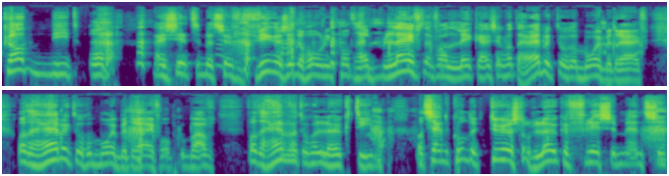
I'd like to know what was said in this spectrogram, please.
kan niet op. Hij zit met zijn vingers in de honingpot. Hij blijft ervan likken. Hij zegt, wat heb ik toch een mooi bedrijf. Wat heb ik toch een mooi bedrijf opgebouwd. Wat hebben we toch een leuk team. Wat zijn de conducteurs toch leuke, frisse mensen.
